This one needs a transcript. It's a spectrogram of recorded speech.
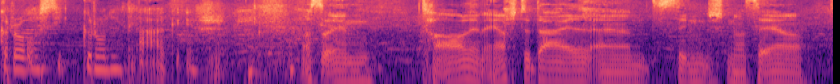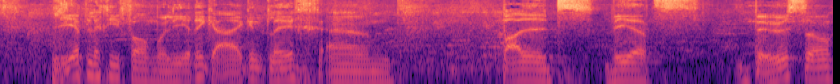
grosse Grundlage ist. Also im Tal, im ersten Teil, ähm, das sind noch sehr liebliche Formulierungen eigentlich. Ähm, bald wird's böser.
